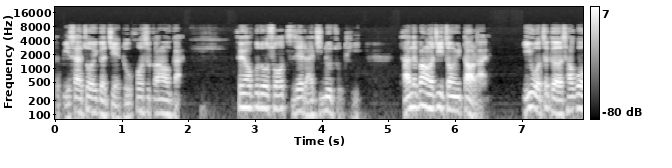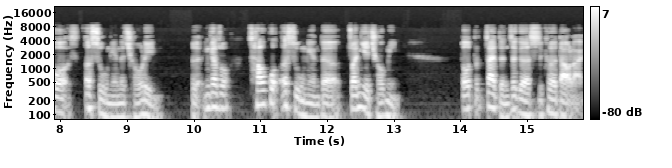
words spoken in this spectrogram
的比赛做一个解读或是观后感。废话不多说，直接来进入主题。台湾的棒球季终于到来，以我这个超过二十五年的球龄，不是应该说超过二十五年的专业球迷，都在等这个时刻到来。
